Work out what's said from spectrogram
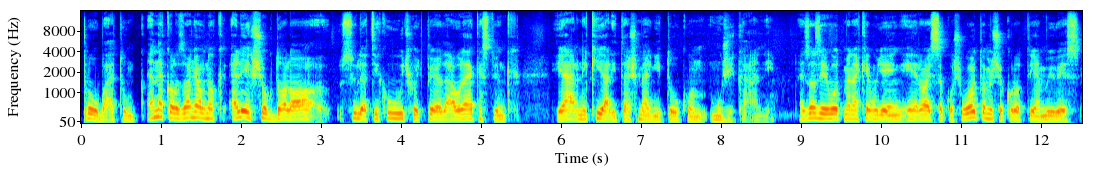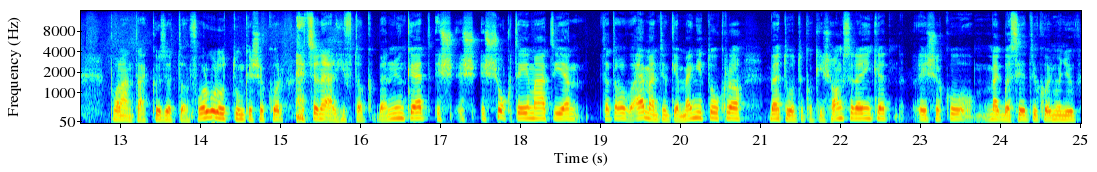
próbáltunk. Ennek az anyagnak elég sok dala születik úgy, hogy például elkezdtünk járni kiállítás megnyitókon muzsikálni. Ez azért volt, mert nekem ugye én, én rajszakos voltam, és akkor ott ilyen művész palánták között forgolódtunk, és akkor egyszerűen elhívtak bennünket, és, és, és sok témát ilyen, tehát elmentünk ilyen megnyitókra, betoltuk a kis hangszereinket, és akkor megbeszéltük, hogy mondjuk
